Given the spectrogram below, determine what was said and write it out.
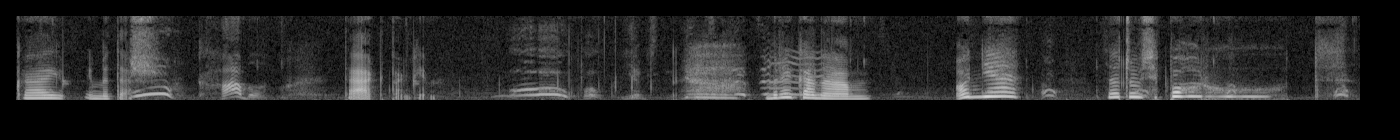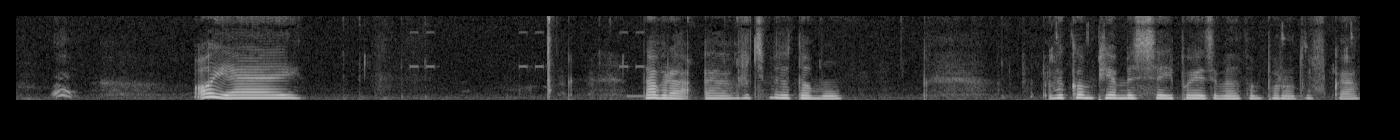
Okej, i my też. Tak, tak wiem. Mryka nam. O nie! Zaczął się poród. Ojej. Dobra, e, wrócimy do domu. Wykąpiemy się i pojedziemy na tą porodówkę.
